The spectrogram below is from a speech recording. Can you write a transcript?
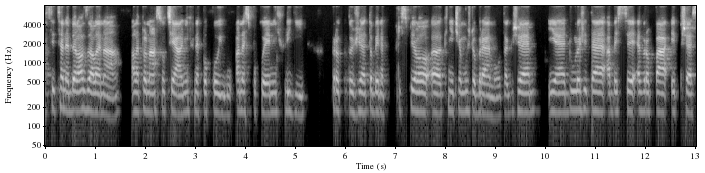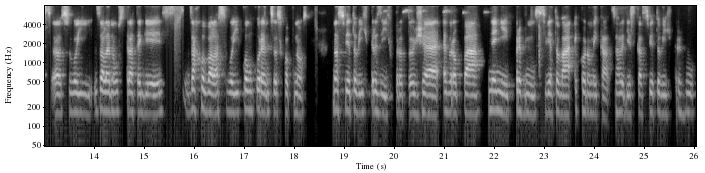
sice nebyla zelená, ale plná sociálních nepokojů a nespokojených lidí, protože to by nepřispělo uh, k ničemuž dobrému. Takže je důležité, aby si Evropa i přes uh, svoji zelenou strategii zachovala svoji konkurenceschopnost na světových trzích, protože Evropa není první světová ekonomika z hlediska světových trhů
